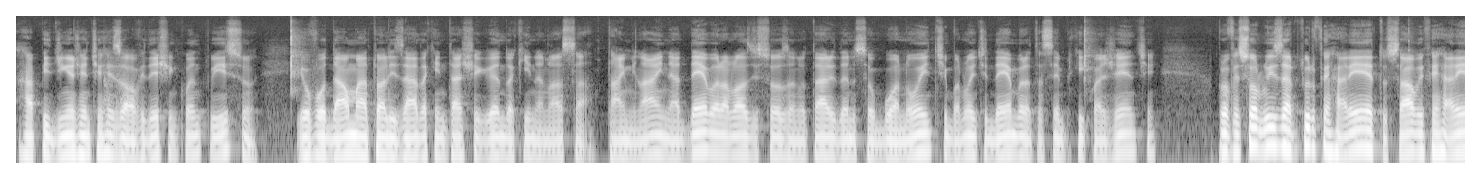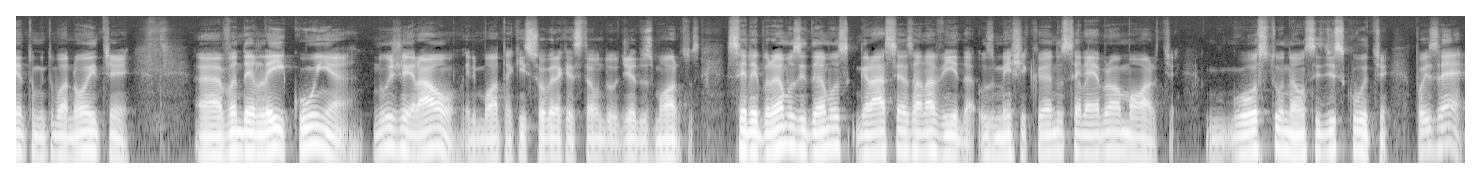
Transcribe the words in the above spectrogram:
rapidinho a gente resolve. Deixa enquanto isso, eu vou dar uma atualizada a quem está chegando aqui na nossa timeline. A Débora Loz de Souza Notário dando seu boa noite. Boa noite, Débora, está sempre aqui com a gente. Professor Luiz Arthur Ferrareto, salve Ferrareto, muito boa noite. Uh, Vanderlei Cunha, no geral, ele bota aqui sobre a questão do Dia dos Mortos. Celebramos e damos graças à vida. Os mexicanos celebram a morte. Gosto não se discute. Pois é,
